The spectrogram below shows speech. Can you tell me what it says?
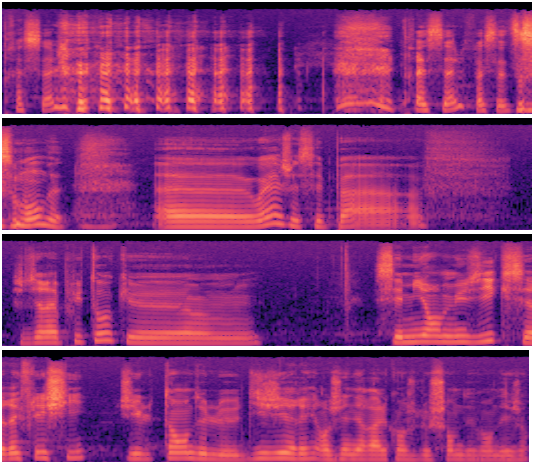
très seul. très seul face à tout ce monde. Euh, ouais, je sais pas. Je dirais plutôt que euh, c'est mis en musique, c'est réfléchi. J'ai eu le temps de le digérer en général quand je le chante devant des gens.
